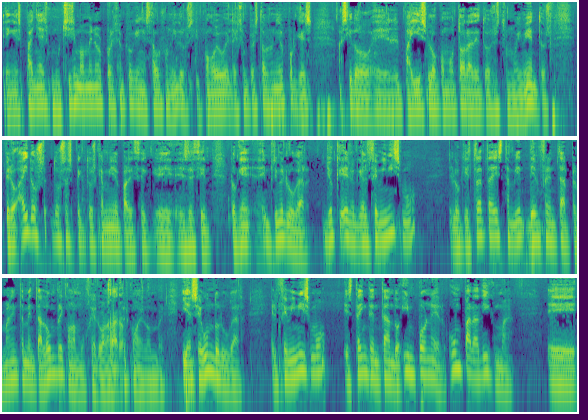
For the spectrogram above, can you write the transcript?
en España es muchísimo menor, por ejemplo, que en Estados Unidos. Y pongo el ejemplo de Estados Unidos porque es, ha sido el país locomotora de todos estos movimientos. Pero hay dos, dos aspectos que a mí me parece que, es decir, lo que, en primer lugar, yo que el, el feminismo lo que trata es también de enfrentar permanentemente al hombre con la mujer o a la mujer con el hombre. Y en segundo lugar, el feminismo está intentando imponer un paradigma, eh,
